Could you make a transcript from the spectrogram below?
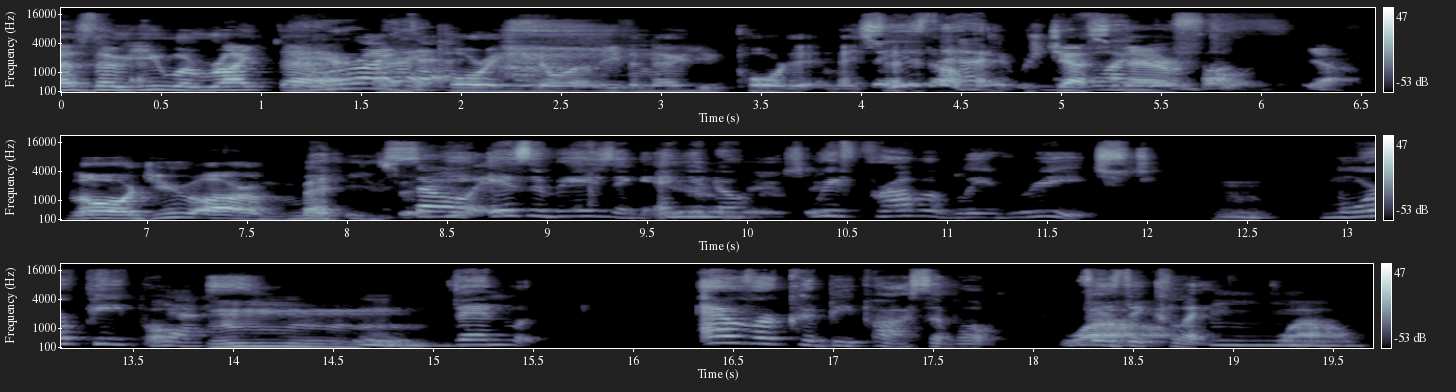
As though you were right there, Yeah, right there. pouring the oil, even though you poured it and they set it Isn't up, and it was just and Aaron wonderful? pouring. Yeah, Lord, you are amazing. So it's amazing. And you You're know, amazing. we've probably reached Mm. more people Yes. Mm. than ever could be possible Wow. physically. Wow.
